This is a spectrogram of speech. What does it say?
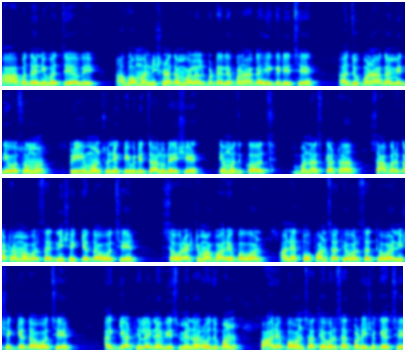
આ બધાની વચ્ચે હવે હવામાન નિષ્ણાત અંબાલાલ પટેલે પણ આગાહી કરી છે. હજુ પણ આગામી દિવસોમાં પ્રી મોન્સૂન એક્ટિવિટી ચાલુ રહેશે. તેમજ કચ્છ બનાસકાંઠા, સાબરકાંઠામાં વરસાદની શક્યતાઓ છે. સૌરાષ્ટ્રમાં ભારે પવન અને તોફાન સાથે વરસાદ થવાની શક્યતાઓ છે. અગિયારથી લઈને વીસ મેના રોજ પણ ભારે પવન સાથે વરસાદ પડી શકે છે.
